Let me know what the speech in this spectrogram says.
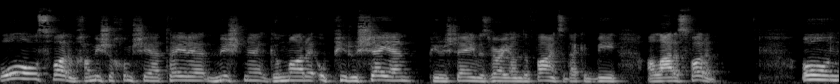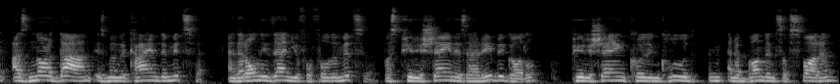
all svarim, chamisha chumshei atayre, mishne, gemara, u. Pirusheyen is very undefined, so that could be a lot of svarim. On as nor dan is memekayim the mitzvah, and that only then you fulfill the mitzvah. But pirusheyen is a ribi godel. Pirusheyen could include an abundance of svarim,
